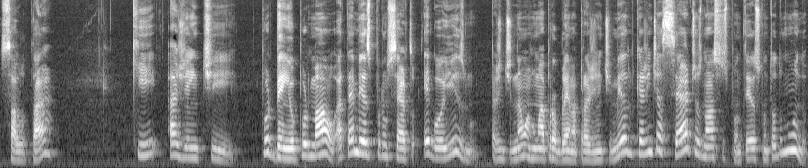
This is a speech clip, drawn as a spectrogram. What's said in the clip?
salutar que a gente, por bem ou por mal, até mesmo por um certo egoísmo, para a gente não arrumar problema para a gente mesmo, que a gente acerte os nossos ponteiros com todo mundo.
